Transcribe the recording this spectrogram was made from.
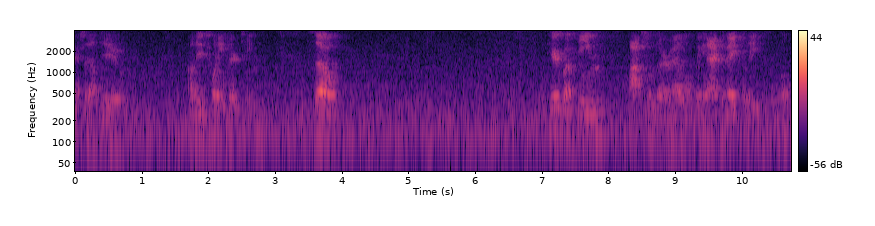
Actually, I'll do, I'll do 2013. So, here's what theme options are available. We can activate, delete, disable.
